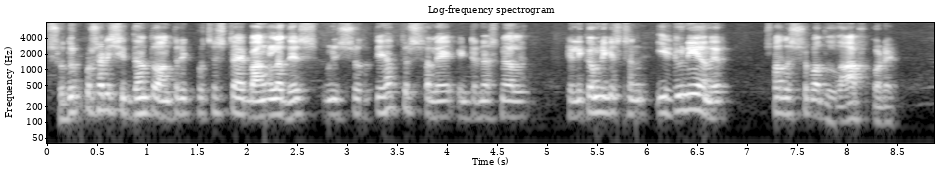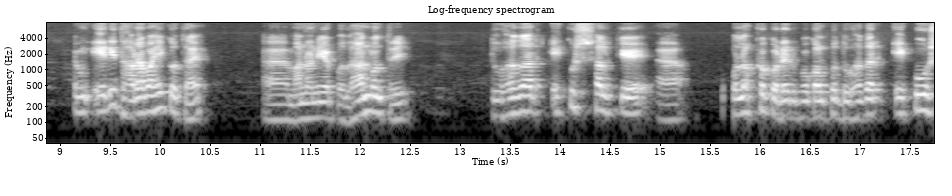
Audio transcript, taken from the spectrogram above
সুদূরপ্রসারী সিদ্ধান্ত আন্তরিক প্রচেষ্টায় বাংলাদেশ উনিশশো তিয়াত্তর সালে ইন্টারন্যাশনাল টেলিকমিউনিকেশন ইউনিয়নের সদস্যপদ লাভ করে এবং এরই ধারাবাহিকতায় মাননীয় প্রধানমন্ত্রী দু সালকে উপলক্ষ করে প্রকল্প দু একুশ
